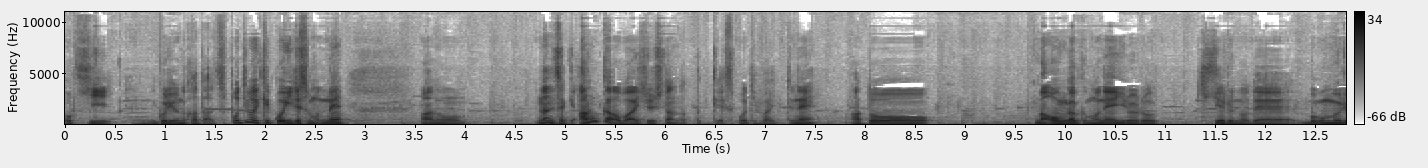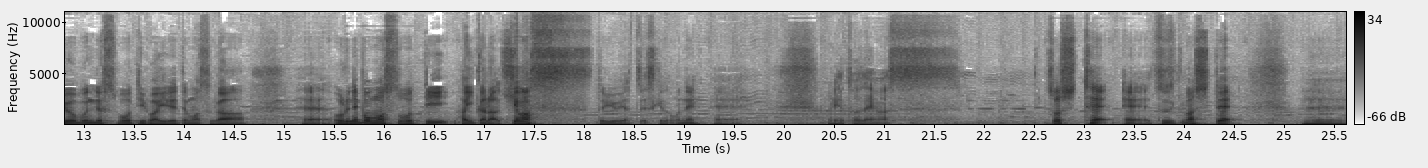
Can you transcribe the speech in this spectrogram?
お聞きご利用の方、 Spotify 結構いいですもんね。あの、なんでさっきアンカーを買収したんだったっけ、 Spotify ってね。あと、まあ音楽もね、いろいろ聴けるので、僕無料分で Spotify 入れてますが、えー、オルネポも Spotify から聴けます。というやつですけどもね、えー、ありがとうございます。そして、えー、続きまして、え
